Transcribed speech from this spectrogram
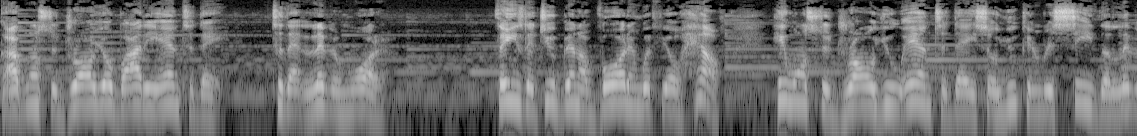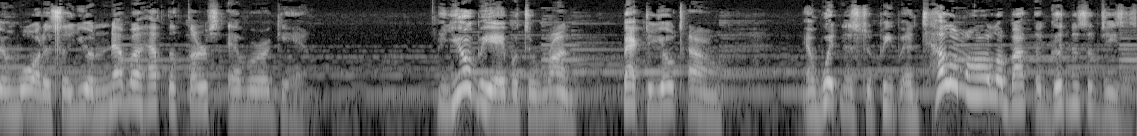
God wants to draw your body in today to that living water. Things that you've been avoiding with your health, he wants to draw you in today so you can receive the living water so you'll never have to thirst ever again. And you'll be able to run back to your town and witness to people and tell them all about the goodness of Jesus.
